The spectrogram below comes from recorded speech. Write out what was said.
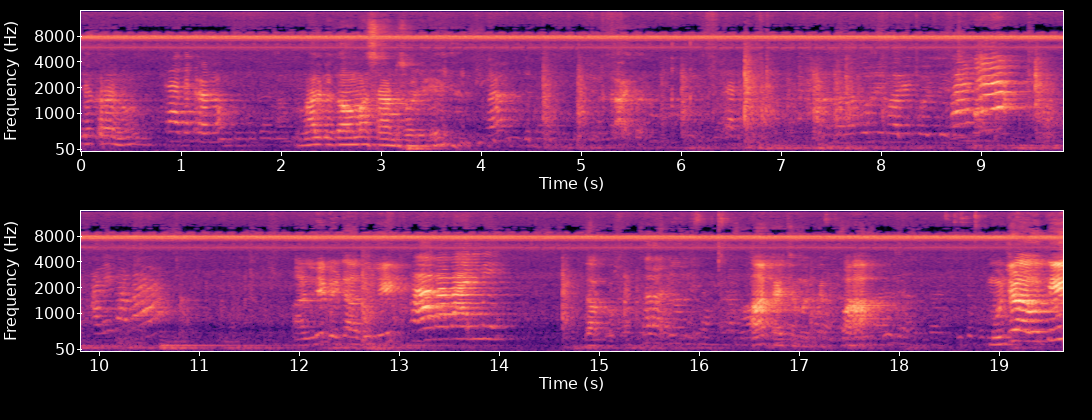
ते करा ना. काय ते करू? माल बी गावामा सांड सोडले. हा? काय कर! आणली बेटा हा हा काय चमत्कार. पहा. मुंजळा होती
